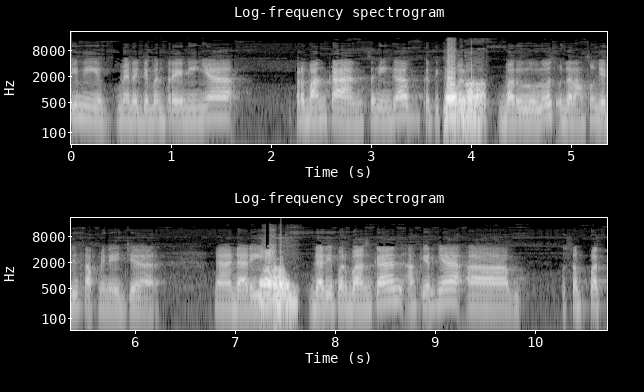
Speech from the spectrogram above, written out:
ini manajemen trainingnya perbankan sehingga ketika baru, baru lulus udah langsung jadi sub manager. Nah dari dari perbankan akhirnya uh, sempat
